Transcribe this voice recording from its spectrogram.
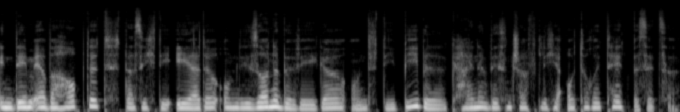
indem er behauptet, dass sich die Erde um die Sonne bewege und die Bibel keine wissenschaftliche Autorität besitze.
